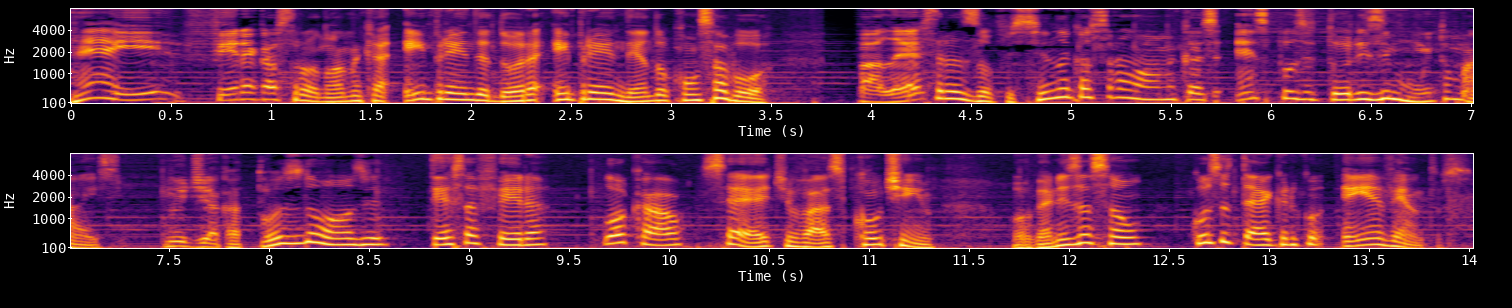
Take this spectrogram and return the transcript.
Vem aí, Feira Gastronômica Empreendedora Empreendendo com Sabor. Palestras, oficinas gastronômicas, expositores e muito mais. No dia 14 do 11, terça-feira, local CET Vasco Coutinho. Organização, curso técnico em eventos.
